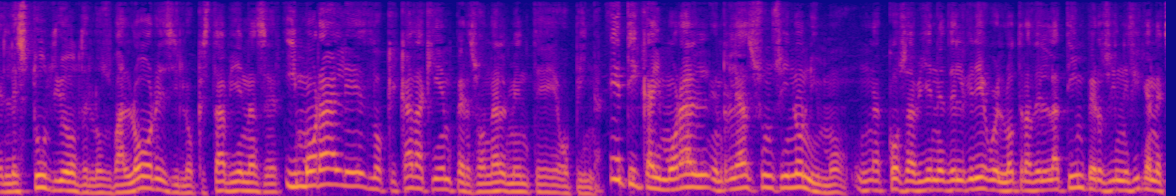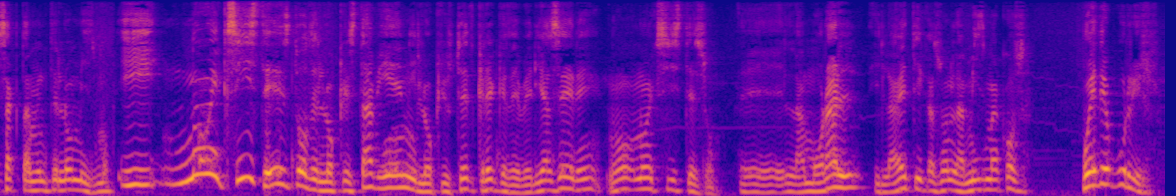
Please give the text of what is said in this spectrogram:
el estudio de los valores y lo que está bien hacer. Y moral es lo que cada quien personalmente opina. Ética y moral en realidad es un sinónimo. Una cosa viene del griego, el otra del latín, pero significan exactamente lo mismo. Y no existe esto de lo que está bien y lo que usted cree que debería hacer. ¿eh? No, no existe eso. Eh, la moral y la ética son la misma cosa. Puede ocurrir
